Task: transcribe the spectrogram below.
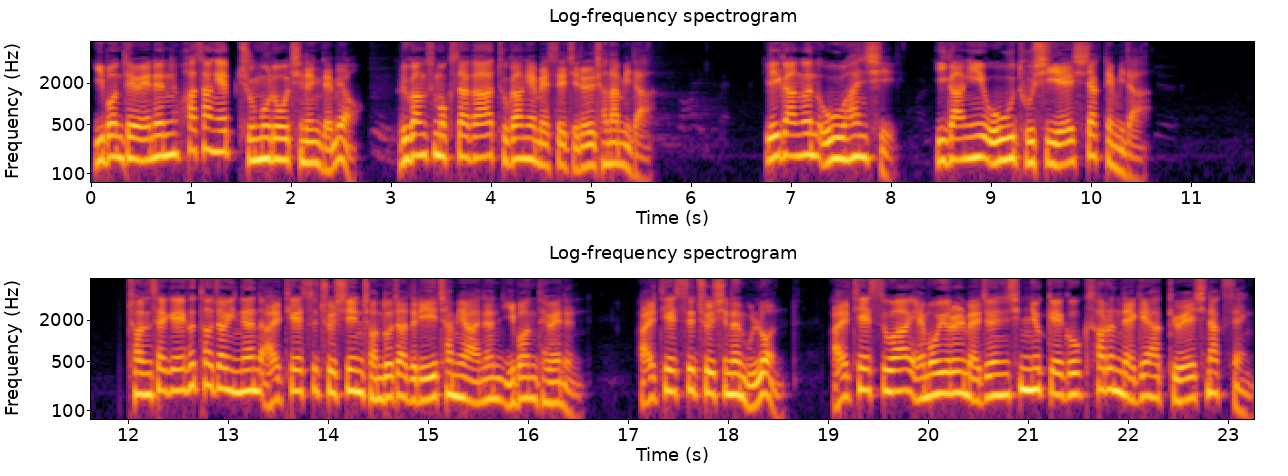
이번 대회는 화상앱 줌으로 진행되며 류광수 목사가 두 강의 메시지를 전합니다. 1강은 오후 1시, 2강이 오후 2시에 시작됩니다. 전 세계에 흩어져 있는 RTS 출신 전도자들이 참여하는 이번 대회는 RTS 출신은 물론 RTS와 MOU를 맺은 16개국 34개 학교의 신학생,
